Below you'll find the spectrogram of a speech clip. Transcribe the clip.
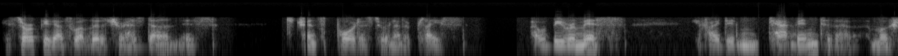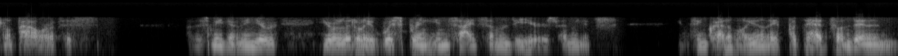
historically that's what literature has done is to transport us to another place. I would be remiss if I didn't tap into the emotional power of this this medium. I mean, you're you're literally whispering inside someone's ears. I mean, it's it's incredible. You know, they put the headphones in, and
